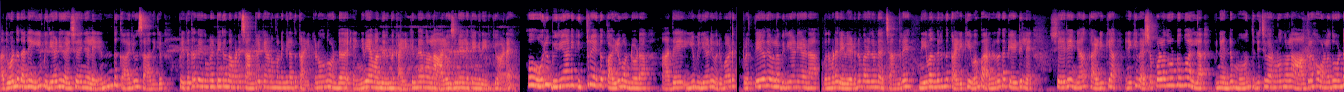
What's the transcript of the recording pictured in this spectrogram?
അതുകൊണ്ട് തന്നെ ഈ ബിരിയാണി കഴിച്ചു കഴിഞ്ഞാൽ എന്ത് കാര്യവും സാധിക്കും. അപ്പോൾ ഇതൊക്കെ കേൾക്കുമ്പോഴത്തേക്കും നമ്മുടെ ചന്ദ്രയ്ക്കാണെന്നുണ്ടെങ്കിൽ അത് കഴിക്കണമെന്നുണ്ട് എങ്ങനെയാണ് വന്നിരുന്ന് കഴിക്കുന്നതെന്നുള്ള ആലോചനയിലൊക്കെ ഇങ്ങനെ ഇരിക്കുവാണേ. ഓ ഒരു ബിരിയാണിക്ക് ഇത്രയൊക്കെ കഴിവുണ്ടോടാ? അതെ ഈ ബിരിയാണി ഒരുപാട് പ്രത്യേകതയുള്ള ബിരിയാണിയാടാ. അപ്പൊ നമ്മുടെ രവിയേടനും പറയുന്നുണ്ട് ചന്ദ്രേ നീ വന്നിരുന്ന് കഴിക്കുക ഇവൻ പറഞ്ഞതൊക്കെ കേട്ടില്ലേ? ശരി ഞാൻ കഴിക്കാം. എനിക്ക് വിശപ്പുള്ളത് കൊണ്ടൊന്നും അല്ല. പിന്നെ എന്റെ മോൻ തിരിച്ചു വരണമെന്നുള്ള ആഗ്രഹം ഉള്ളതുകൊണ്ട്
